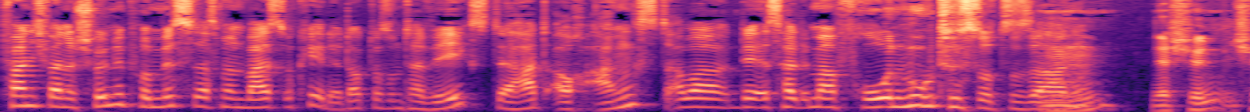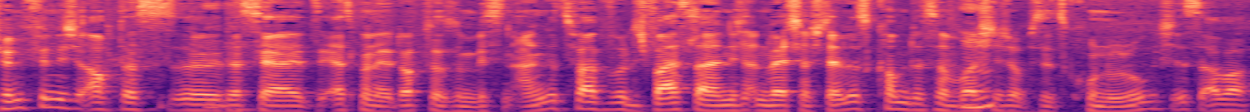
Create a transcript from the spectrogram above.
Fand ich war eine schöne Prämisse, dass man weiß, okay, der Doktor ist unterwegs, der hat auch Angst, aber der ist halt immer frohen Mutes sozusagen. Ja, schön, schön finde ich auch, dass, äh, dass ja jetzt erstmal der Doktor so ein bisschen angezweifelt wird. Ich weiß leider nicht, an welcher Stelle es kommt, deshalb weiß ich nicht, ob es jetzt chronologisch ist, aber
